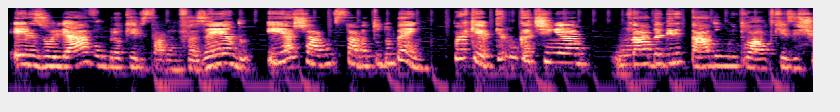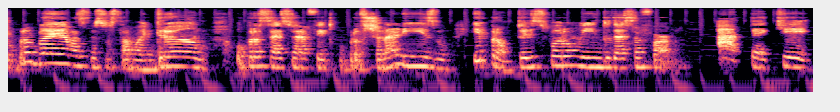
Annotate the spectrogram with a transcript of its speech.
eles olhavam para o que eles estavam fazendo e achavam que estava tudo bem. Por quê? Porque nunca tinha nada gritado muito alto que existia um problema, as pessoas estavam entrando, o processo era feito com profissionalismo e pronto, eles foram indo dessa forma. Até que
